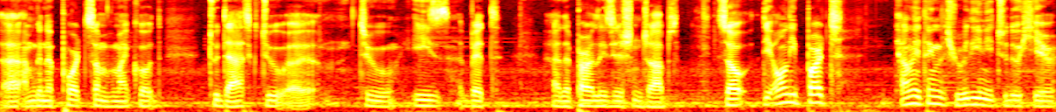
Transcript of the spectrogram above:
Uh, I'm gonna port some of my code to Dask to uh, to ease a bit uh, the parallelization jobs. So the only part, the only thing that you really need to do here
